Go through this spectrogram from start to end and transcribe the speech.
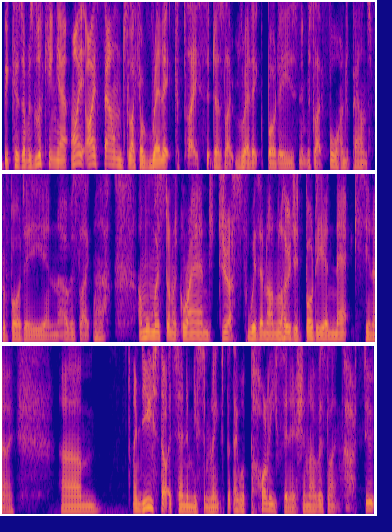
because I was looking at I, I found like a relic place that does like relic bodies and it was like four hundred pounds for a body and I was like "Ah, I'm almost on a grand just with an unloaded body and neck, you know. Um and you started sending me some links, but they were poly finish, and I was like, oh, "Do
